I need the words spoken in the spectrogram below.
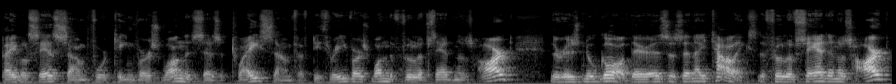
Bible says, Psalm 14, verse 1, it says it twice, Psalm 53, verse 1, the fool have said in his heart, There is no God. There is, as in italics, the fool have said in his heart,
